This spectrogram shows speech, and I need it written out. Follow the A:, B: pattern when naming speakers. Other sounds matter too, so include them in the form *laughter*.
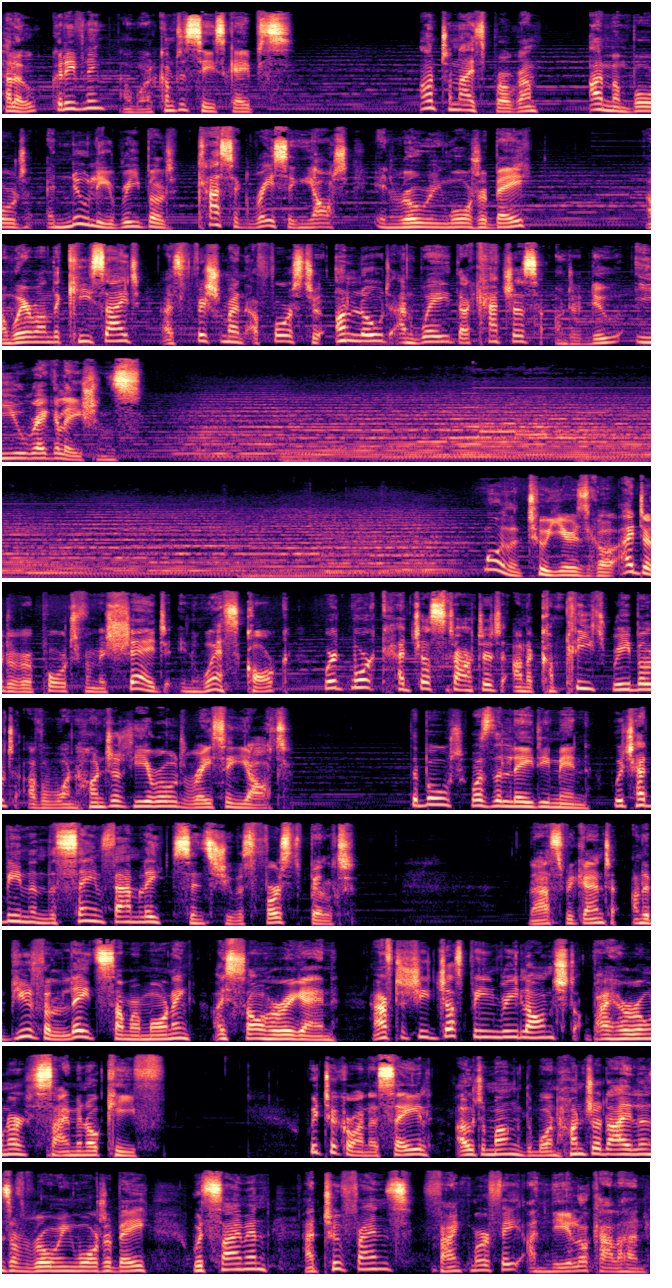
A: Hello, good evening, and welcome to Seascapes. On tonight's programme, I'm on board a newly rebuilt classic racing yacht in Roaring Water Bay. And we're on the quayside as fishermen are forced to unload and weigh their catches under new EU regulations. More than two years ago, I did a report from a shed in West Cork where work had just started on a complete rebuild of a 100 year old racing yacht. The boat was the Lady Min, which had been in the same family since she was first built. Last weekend, on a beautiful late summer morning, I saw her again, after she'd just been relaunched by her owner, Simon O'Keefe. We took her on a sail out among the 100 islands of Roaring Water Bay with Simon and two friends, Frank Murphy and Neil O'Callaghan.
